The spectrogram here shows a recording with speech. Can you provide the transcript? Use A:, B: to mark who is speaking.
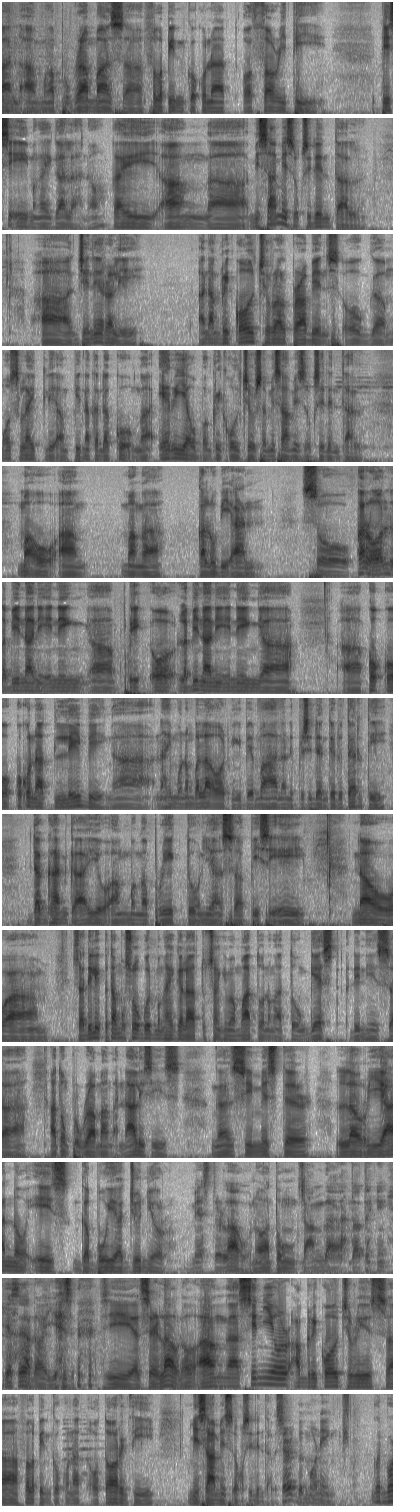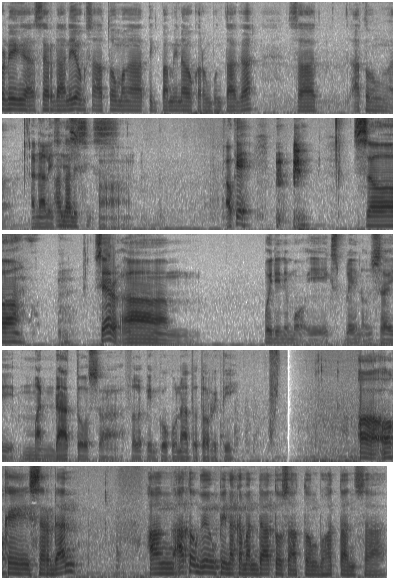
A: nahimutan ang mga programa sa Philippine Coconut Authority. PCA mga higala no kay ang uh, Misamis Occidental uh, generally an agricultural province o uh, most likely ang pinakadako nga area of agriculture sa Misamis Occidental mao ang mga kalubian. So karon labi na ni ining uh, o labi na ni ining uh, uh, coco, coconut levy nga nahimo ng balaod nga gipirmahan ni presidente Duterte daghan kaayo ang mga proyekto niya sa PCA. Now um, sa dili pa ta musugod mga higala sang himamato ng atong guest dinhi sa atong programa ang analysis nga si Mr. Laureano is Gaboya Jr. Mr. Lau no? Atong sangga tatay.
B: Yes sir.
A: Ano, yes. Si uh, Sir Lau no? Ang uh, senior agriculturist sa uh, Philippine Coconut Authority Misamis Occidental. Sir good morning.
B: Good morning uh, Sir Daniog sa atong mga tigpaminaw karong buntaga sa atong uh,
A: analysis.
B: analysis.
A: Uh, okay. So sir um pwede nimo i-explain unsay mandato sa Philippine Coconut Authority?
B: Uh, okay, Sir Dan. Ang atong yung pinakamandato sa atong buhatan sa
